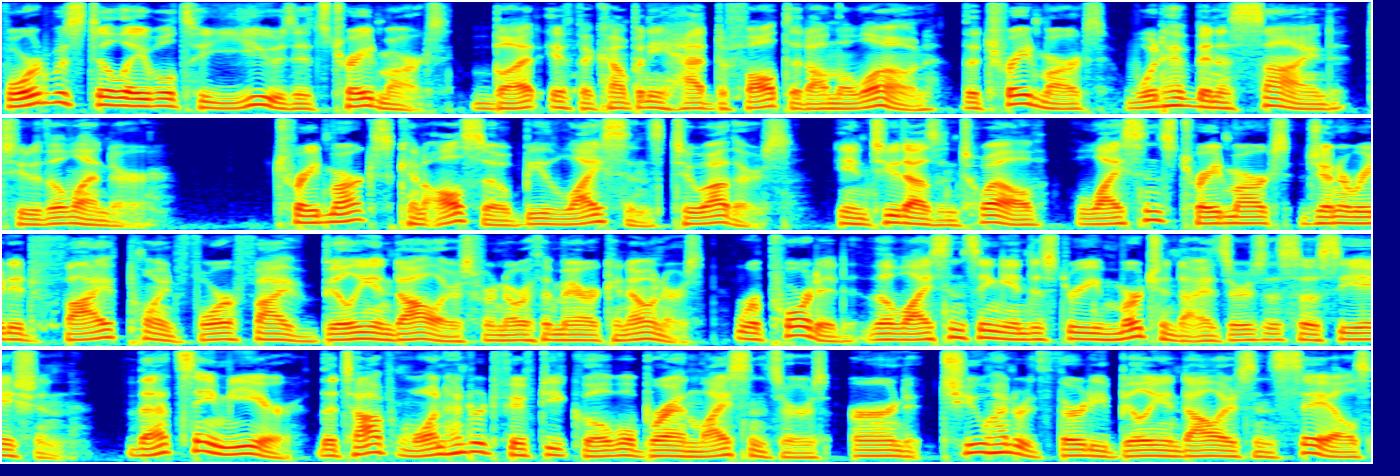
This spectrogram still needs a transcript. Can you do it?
Ford was still able to use its trademarks, but if the company had defaulted on the loan, the trademarks would have been assigned to the lender. Trademarks can also be licensed to others. In 2012, licensed trademarks generated $5.45 billion for North American owners, reported the Licensing Industry Merchandisers Association. That same year, the top 150 global brand licensors earned $230 billion in sales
